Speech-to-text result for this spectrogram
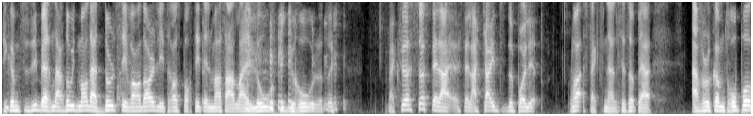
Puis comme tu dis, Bernardo, il demande à deux de ses vendeurs de les transporter tellement ça a l'air lourd pis gros, là, tu sais. Fait que ça, ça c'était la, la quête de Paulette. Ouais, fait que final, c'est ça. Puis elle, elle veut comme trop pas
